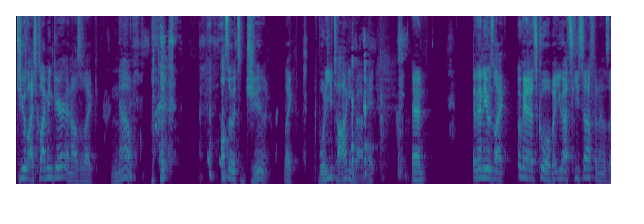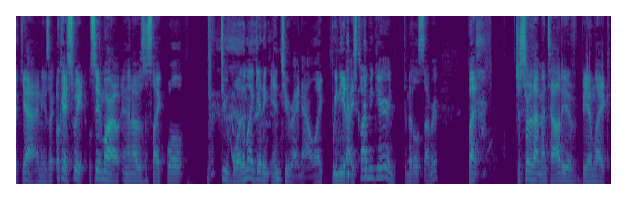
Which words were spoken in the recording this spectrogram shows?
"Do you have ice climbing gear?" And I was like, "No." also, it's June. Like, what are you talking about, mate? And and then he was like, okay, that's cool, but you got ski stuff? And I was like, yeah. And he was like, okay, sweet. We'll see you tomorrow. And then I was just like, well, dude, what am I getting into right now? Like, we need ice climbing gear in the middle of summer. But just sort of that mentality of being like,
